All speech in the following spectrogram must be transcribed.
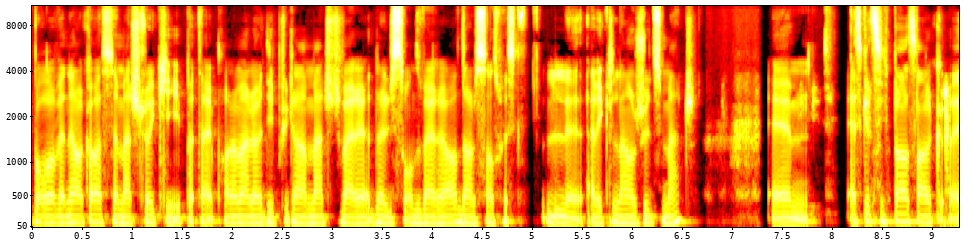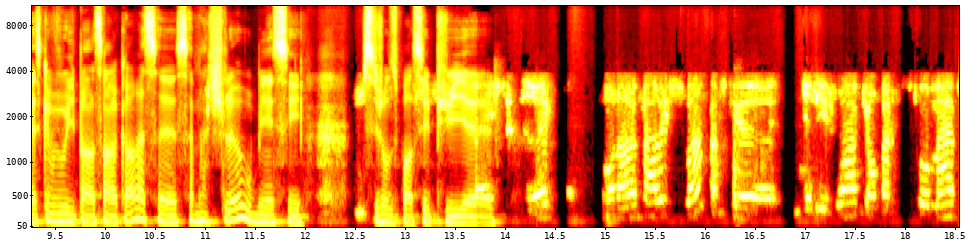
pour revenir encore à ce match-là, qui est peut-être probablement l'un des plus grands matchs de l'histoire du Verre dans le sens où avec l'enjeu du match. Euh, est-ce que tu y penses encore Est-ce que vous y pensez encore à ce, match-là ou bien c'est c'est jour du passé puis euh... ben, on en a parlé souvent parce que il y a des joueurs qui ont participé au match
